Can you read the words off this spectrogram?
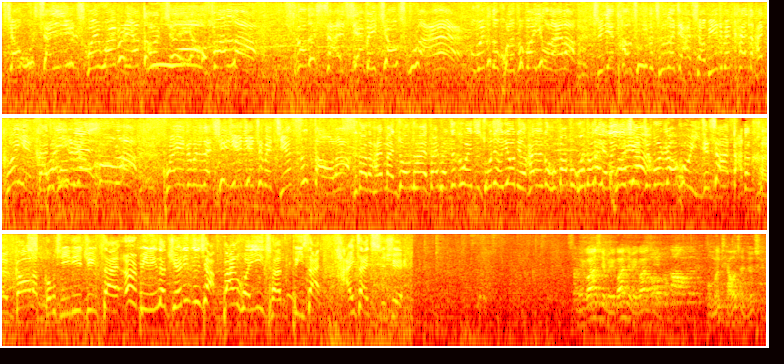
小虎闪进去锤，外边要倒了，真要翻了！他的闪现没交出来，维克多火蓝风暴又来了，直接掏出一个车甲，小兵这边开的还可以，快一绕后了。宽爷这边是在切斜线，这边杰斯倒了，斯高的还满状态，白板这个位置左扭右扭，还有一个红 buff 回头点了一下，这波绕后已经上来打的很高了。恭喜 EDG 在二比零的决定之下扳回一城，比赛还在持续。没关系，没关系，没关系，我们调整就行了。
